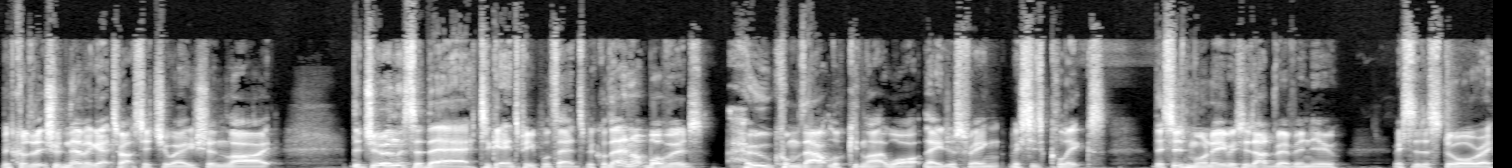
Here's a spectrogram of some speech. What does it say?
because it should never get to that situation. Like the journalists are there to get into people's heads because they're not bothered who comes out looking like what. They just think this is clicks, this is money, this is ad revenue, this is a story.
